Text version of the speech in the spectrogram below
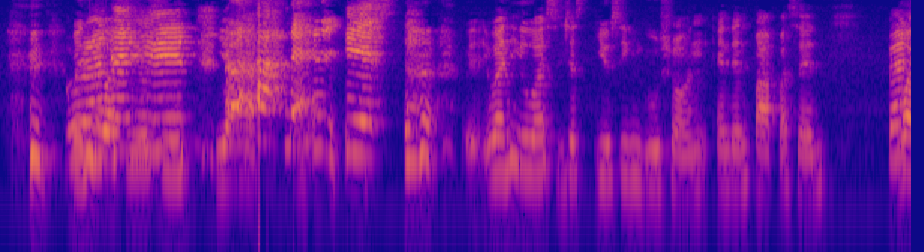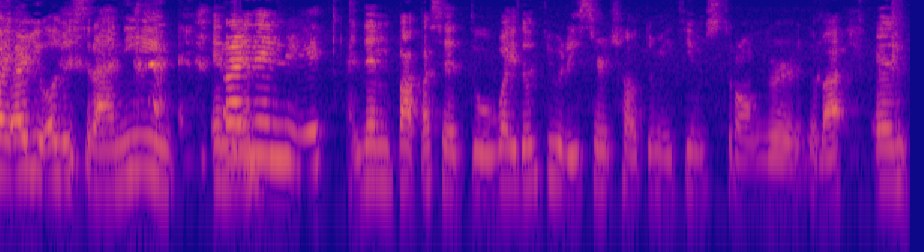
when he was using yeah. when he was just using Gushon and then Papa said why are you always running? And then and then Papa said to why don't you research how to make him stronger? Diba? And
